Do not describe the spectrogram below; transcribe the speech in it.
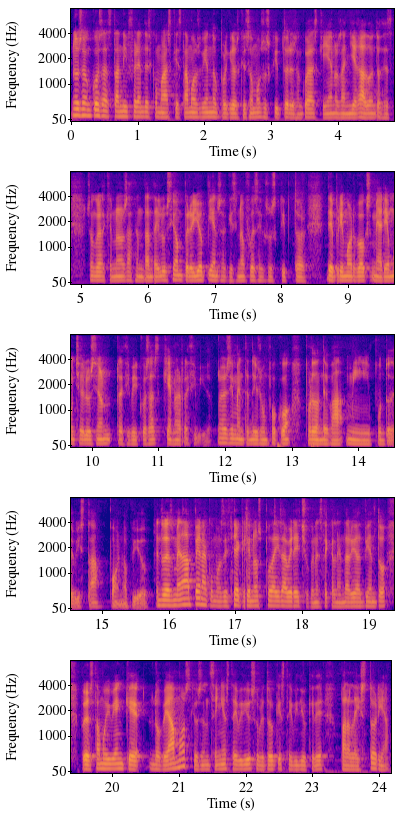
No son cosas tan diferentes como las que estamos viendo porque los que somos suscriptores son cosas que ya nos han llegado, entonces son cosas que no nos hacen tanta ilusión, pero yo pienso que si no fuese suscriptor de Primor Box me haría mucha ilusión recibir cosas que no he recibido. No sé si me entendéis un poco por dónde va mi punto de vista, point of view. Entonces me da pena, como os decía, que no os podáis haber hecho con este calendario de Adviento, pero está muy bien que lo veamos, que os enseñe este vídeo y sobre todo que este vídeo quede para la historia,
